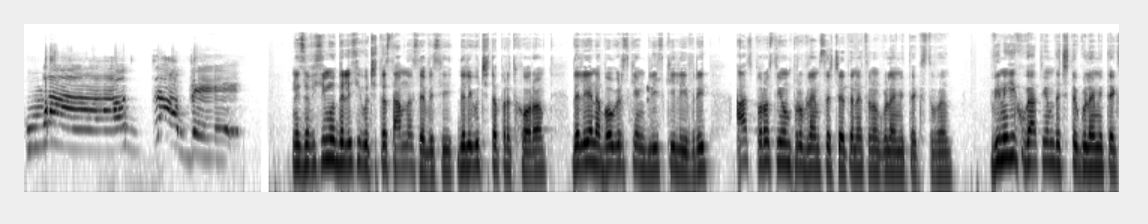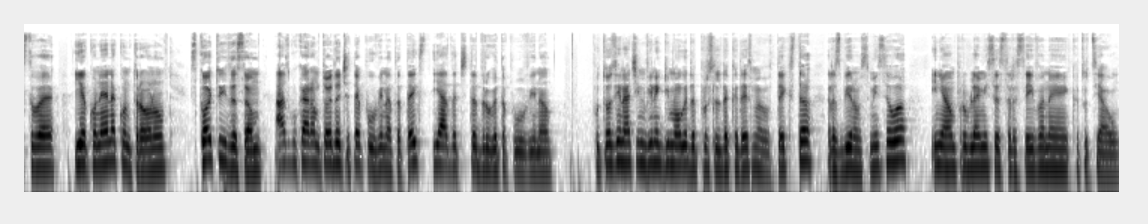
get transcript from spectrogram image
Вау, да бе! Независимо дали си го чета сам на себе си, дали го чета пред хора, дали е на български, английски или иврит, аз просто имам проблем с четенето на големи текстове. Винаги, когато имам да чета големи текстове и ако не е на контролно, с който и да съм, аз го карам той да чете половината текст и аз да чета другата половина. По този начин винаги мога да проследа къде сме в текста, разбирам смисъла и нямам проблеми с разсейване като цяло.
